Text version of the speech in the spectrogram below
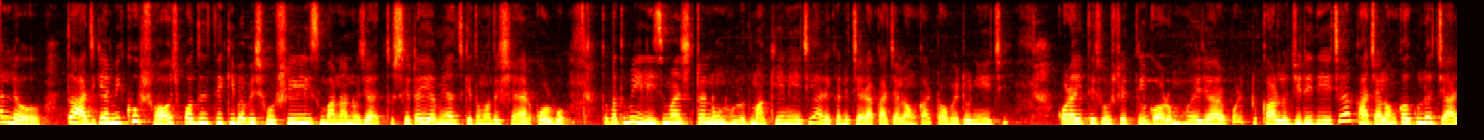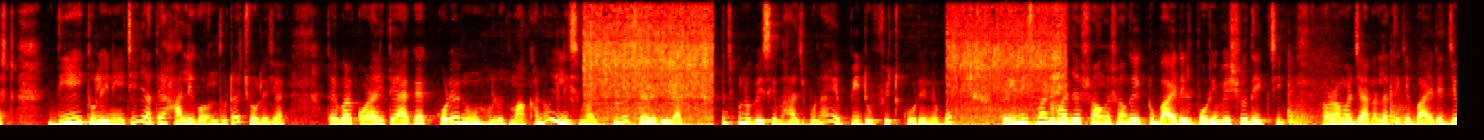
হ্যালো, তো আজকে আমি খুব সহজ পদ্ধতিতে কীভাবে সর্ষে ইলিশ বানানো যায়, তো সেটাই আমি আজকে তোমাদের শেয়ার করব। তো প্রথমে ইলিশ মাছটা নুন হলুদ মাখিয়ে নিয়েছি, আর এখানে চেরা কাঁচা লঙ্কা, টমেটো নিয়েছি। কড়াইতে সর্ষের তেল গরম হয়ে যাওয়ার পর একটু কালো জিরে দিয়েছি, আর কাঁচা লঙ্কাগুলো জাস্ট দিয়েই তুলে নিয়েছি যাতে হালি গন্ধটা চলে যায়। তো এবার কড়াইতে এক এক করে নুন হলুদ মাখানো ইলিশ মাছগুলো ছেড়ে দিলাম। মাছগুলো বেশি ভাজবো না এপিট উপিট করে নেব। তো ইলিশ মাছ ভাজার সঙ্গে সঙ্গে একটু বাইরের পরিবেশও দেখছি। কারণ আমার জানালা থেকে বাইরের যে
